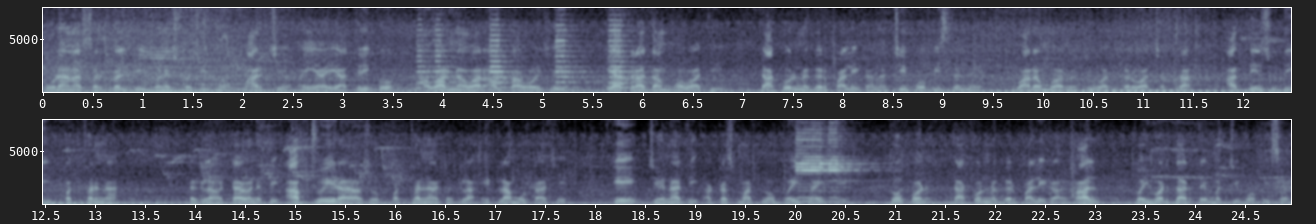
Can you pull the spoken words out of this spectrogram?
ઘોડાના સર્કલથી ગણેશ પછીનો માર્ગ છે. અહીંયા યાત્રિકો અવારનવાર આવતા હોય છે. યાત્રાધામ હોવાથી ડાકોર નગરપાલિકાના ચીફ ઓફિસરને વારંવાર રજૂઆત કરવા છતાં આજ દિન સુધી પથ્થરના ઢગલા હટાવ્યા નથી. આપ જોઈ રહ્યા છો, પથ્થરના ઢગલા એટલા મોટા છે કે જેનાથી અકસ્માતનો ભય થાય છે. તો પણ ડાકોર નગરપાલિકા હાલ વહીવટદાર તેમજ ચીફ ઓફિસર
